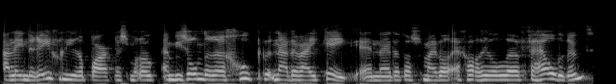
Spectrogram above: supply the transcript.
alleen de reguliere partners, maar ook een bijzondere groep naar de wijk keek. En dat was voor mij wel echt wel heel verhelderend.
